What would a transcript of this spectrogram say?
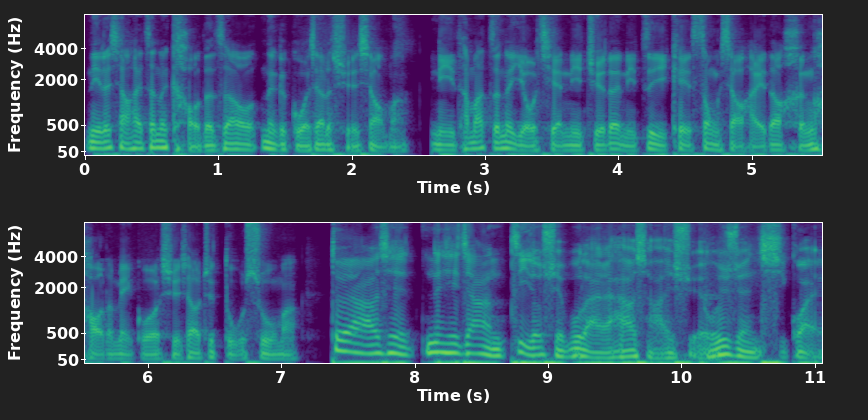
你的小孩真的考得到那个国家的学校吗？你他妈真的有钱？你觉得你自己可以送小孩到很好的美国学校去读书吗？对啊，而且那些家长自己都学不来了，还要小孩学，我就觉得很奇怪，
